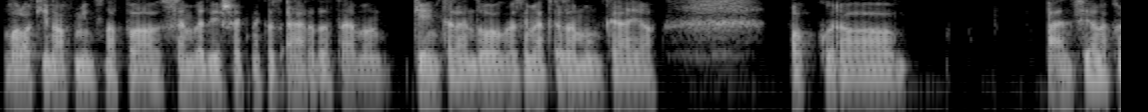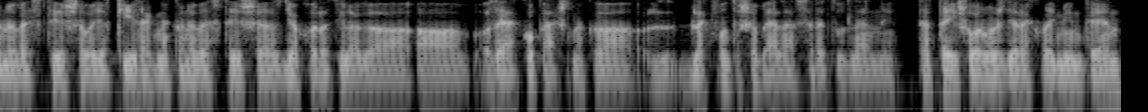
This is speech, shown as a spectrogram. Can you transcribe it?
valaki nap mint nap a szenvedéseknek az áradatában kénytelen dolgozni, mert ez a munkája, akkor a páncélnak a növesztése, vagy a kéregnek a növesztése az gyakorlatilag a, a, az elkopásnak a legfontosabb ellenszere tud lenni. Tehát te is orvos gyerek vagy, mint én.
